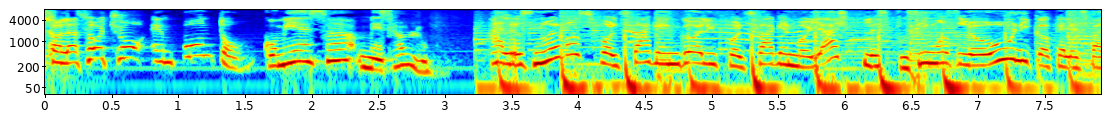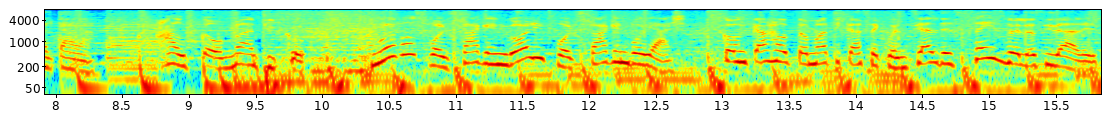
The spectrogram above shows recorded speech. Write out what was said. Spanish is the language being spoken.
Son las 8 en punto. Comienza Mesa Blue. A los nuevos Volkswagen Gol y Volkswagen Voyage les pusimos lo único que les faltaba. Automático. Nuevos Volkswagen Gol y Volkswagen Voyage. Con caja automática secuencial de 6 velocidades,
